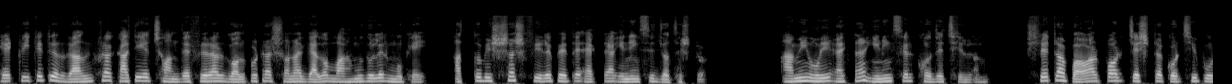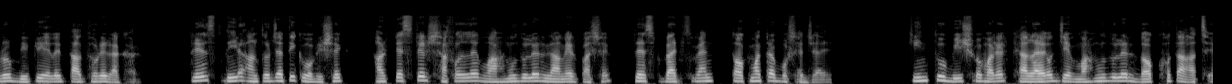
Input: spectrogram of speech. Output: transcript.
এ ক্রিকেটের রানফ্রা কাটিয়ে ছন্দে ফেরার গল্পটা শোনা গেল মাহমুদুলের মুখে। আত্মবিশ্বাস ফিরে পেতে একটা ইনিংসই যথেষ্ট। আমি ওই একটা ইনিংসের খোঁজে ছিলাম। সেটা পাওয়ার পর চেষ্টা করছি পুরো বিপিএলে তা ধরে রাখার। টেস্ট দিয়ে আন্তর্জাতিক অভিষেক আর টেস্টের সাফল্যে মাহমুদুলের নামের পাশে টেস্ট ব্যাটসম্যান তকমাত্রা বসে যায়। কিন্তু বিশ ওভারের খেলায়ও যে মাহমুদুলের দক্ষতা আছে,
